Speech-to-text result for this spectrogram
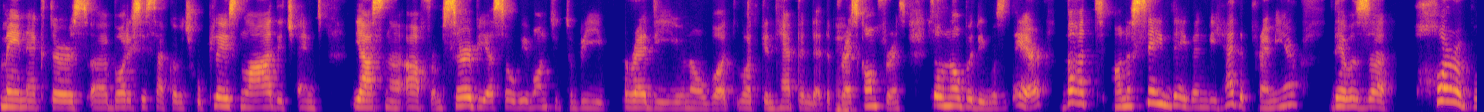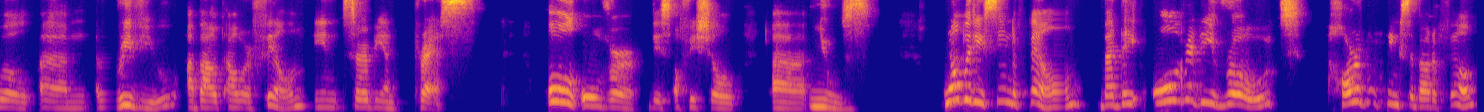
main actors, uh, Boris Isakovic, who plays Mladic, and Jasna are from Serbia, so we wanted to be ready. You know what what can happen at the mm. press conference. So nobody was there. But on the same day when we had the premiere, there was a horrible um, review about our film in Serbian press, all over this official uh, news. Nobody seen the film, but they already wrote horrible things about a film.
